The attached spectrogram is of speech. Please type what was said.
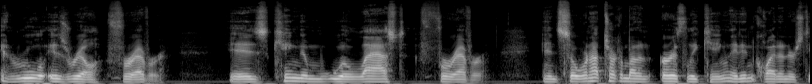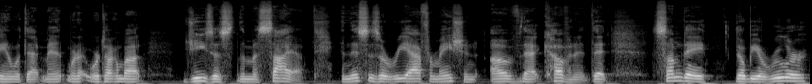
and rule Israel forever. His kingdom will last forever. And so we're not talking about an earthly king. They didn't quite understand what that meant. We're, not, we're talking about Jesus, the Messiah. And this is a reaffirmation of that covenant that someday there'll be a ruler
